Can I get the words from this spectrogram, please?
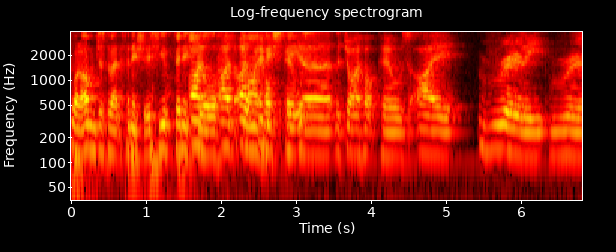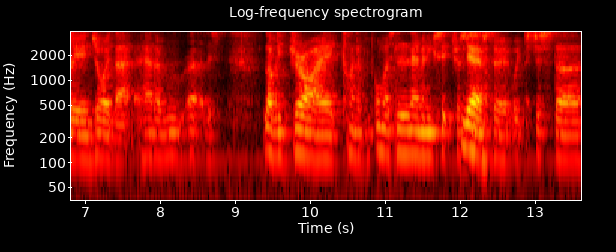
well, I'm just about to finish this. You've finished I've, your I've, dry I've finished hop pils. the uh, the dry hop pils. I really really enjoyed that. It had a uh, this lovely dry kind of almost lemony citrus Yeah. to it, which just uh,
